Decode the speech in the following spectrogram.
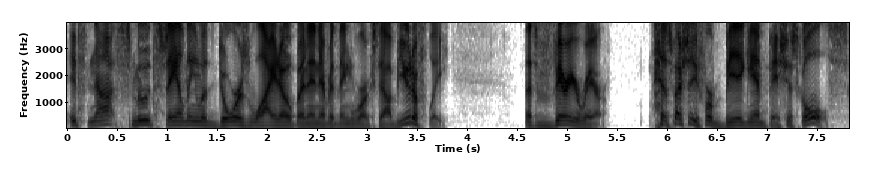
It's not smooth sailing with doors wide open and everything works out beautifully. That's very rare, especially for big, ambitious goals.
